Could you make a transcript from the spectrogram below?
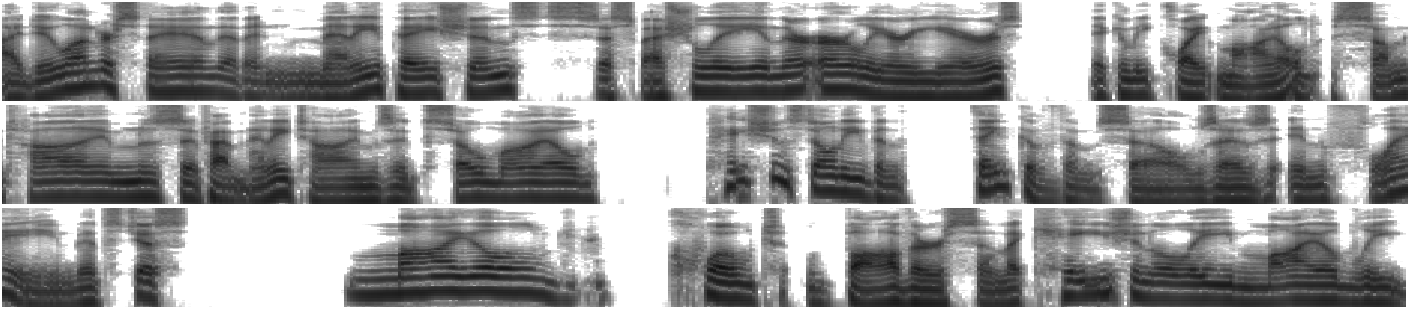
I do understand that in many patients, especially in their earlier years, it can be quite mild. Sometimes, in fact, many times, it's so mild, patients don't even think of themselves as inflamed. It's just mild, quote, bothersome, occasionally mildly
